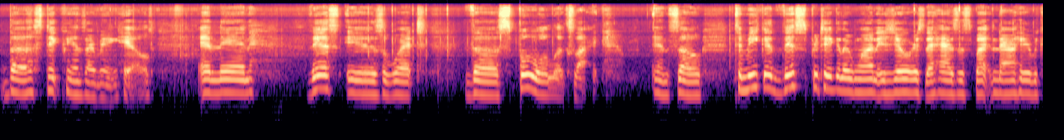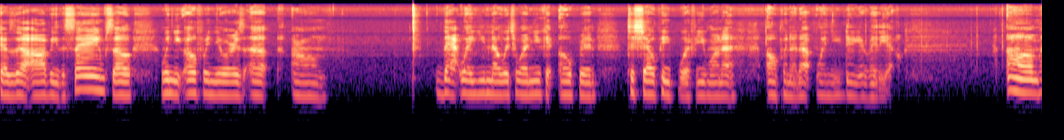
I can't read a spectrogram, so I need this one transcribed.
the stick pins are being held. And then this is what the spool looks like. And so Tamika, this particular one is yours that has this button down here because they'll all be the same. So when you open yours up, um, that way you know which one you can open to show people if you want to open it up when you do your video. Um,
